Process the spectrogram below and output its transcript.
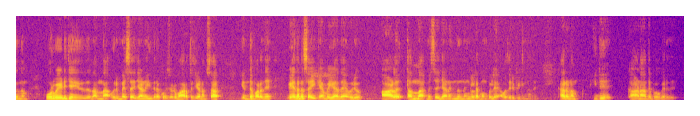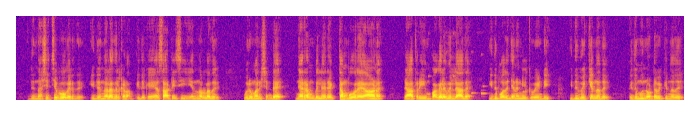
നിന്നും ഫോർവേഡ് ചെയ്ത് തന്ന ഒരു മെസ്സേജാണ് ഇതിനെക്കുറിച്ച് ഒരു വാർത്ത ചെയ്യണം സാർ എന്ന് പറഞ്ഞ് വേദന സഹിക്കാൻ വയ്യാതെ ഒരു ആൾ തന്ന മെസ്സേജാണ് ഇന്ന് നിങ്ങളുടെ മുമ്പിൽ അവതരിപ്പിക്കുന്നത്. കാരണം ഇത് കാണാതെ പോകരുത്. ഇത് നശിച്ചു പോകരുത്. ഇത് നിലനിൽക്കണം. ഇത് K S R T C എന്നുള്ളത് ഒരു മനുഷ്യന്റെ ഞരമ്പിലെ രക്തം പോലെയാണ് രാത്രിയും പകലുമില്ലാതെ ഇത് പൊതുജനങ്ങൾക്ക് വേണ്ടി ഇത് വെക്കുന്നത് ഇത് മുന്നോട്ട് വെക്കുന്നത്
